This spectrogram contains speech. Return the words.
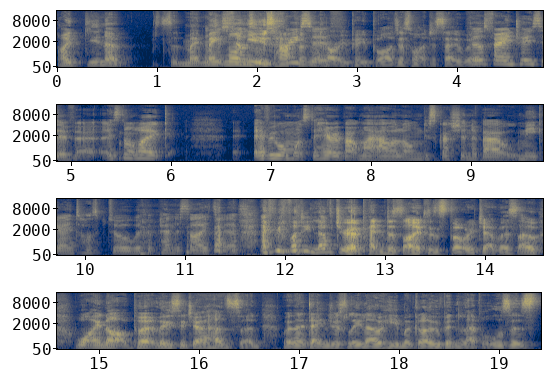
I you know make, make more news intrusive. happen, Corrie people. I just wanted to say we it feels very intrusive. It's not like everyone wants to hear about my hour long discussion about me going to hospital with appendicitis. Everybody loved your appendicitis story, Gemma, so why not put Lucy-Jo Hudson with her dangerously low hemoglobin levels as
